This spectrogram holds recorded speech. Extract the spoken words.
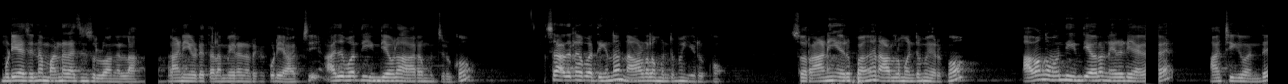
முடியாட்சின்னா மன்னராட்சின்னு சொல்லுவாங்கல்ல. ராணியோட தலைமையில் நடக்கக்கூடிய ஆட்சி. அது வந்து இந்தியாவில் ஆரம்பிச்சிருக்கும். ஸோ அதில் பார்த்திங்கன்னா நாடாளுமன்றமும் இருக்கும். ஸோ ராணியும் இருப்பாங்க நாடாளுமன்றமும் இருக்கும். அவங்க வந்து இந்தியாவில் நேரடியாக ஆட்சிக்கு வந்து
